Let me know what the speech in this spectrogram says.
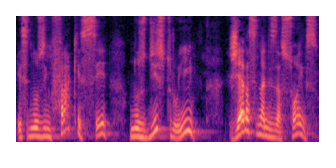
esse nos enfraquecer, nos destruir, gera sinalizações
